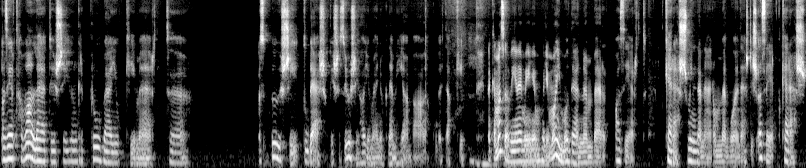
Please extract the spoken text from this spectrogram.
Azért, ha van lehetőségünkre, próbáljuk ki, mert az ősi tudások és az ősi hagyományok nem hiába alakultak ki. Nekem az a véleményem, hogy a mai modern ember azért keres mindenáron megoldást, és azért keres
